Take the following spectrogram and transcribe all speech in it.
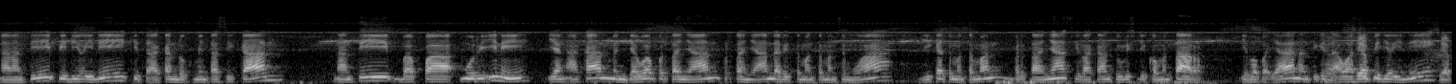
Nah, nanti video ini kita akan dokumentasikan. Nanti Bapak Muri ini yang akan menjawab pertanyaan-pertanyaan dari teman-teman semua. Jika teman-teman bertanya, silakan tulis di komentar. Ya Bapak ya, nanti kita Ya, awasi siap. video ini. siap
